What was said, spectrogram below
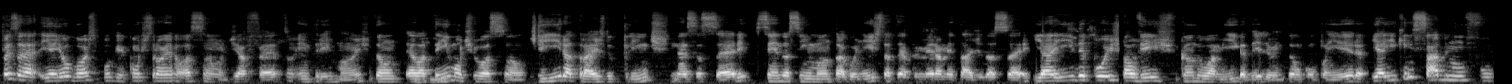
Pois é, e aí eu gosto porque constrói a relação de afeto entre irmãs. Então, ela tem motivação de ir atrás do Clint nessa série, sendo assim uma antagonista até a primeira metade da série. E aí depois, talvez ficando amiga dele ou então companheira. E aí, quem sabe num fu-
